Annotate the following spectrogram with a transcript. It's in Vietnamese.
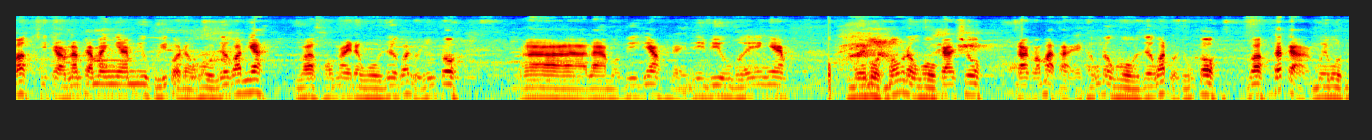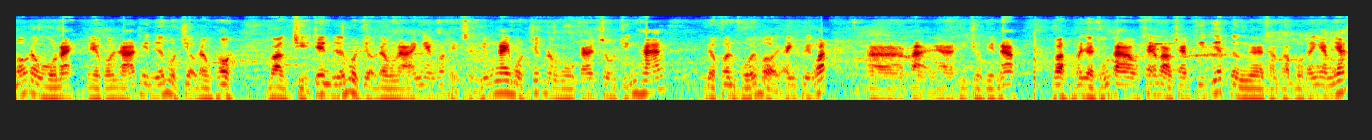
Vâng, xin chào 500 anh em yêu quý của đồng hồ Dơ Quát nhé Vâng, hôm nay đồng hồ Dơ Quát của chúng tôi là làm một video để review với anh em 11 mẫu đồng hồ Casio đang có mặt tại hệ thống đồng hồ Dơ Quát của chúng tôi. Vâng, tất cả 11 mẫu đồng hồ này đều có giá trên dưới 1 triệu đồng thôi. Vâng, chỉ trên dưới 1 triệu đồng là anh em có thể sở hữu ngay một chiếc đồng hồ Casio chính hãng được phân phối bởi anh khuyên Quát à, tại à, thị trường Việt Nam. Vâng, bây giờ chúng ta sẽ vào xem chi tiết từng à, sản phẩm một anh em nhé.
